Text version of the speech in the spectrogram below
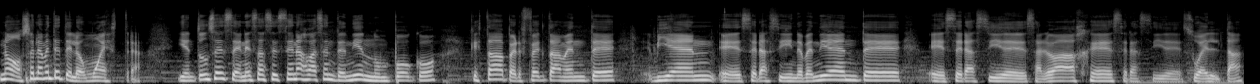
no, solamente te lo muestra. Y entonces en esas escenas vas entendiendo un poco que estaba perfectamente bien eh, ser así independiente, ser así de salvaje, ser así de suelta.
